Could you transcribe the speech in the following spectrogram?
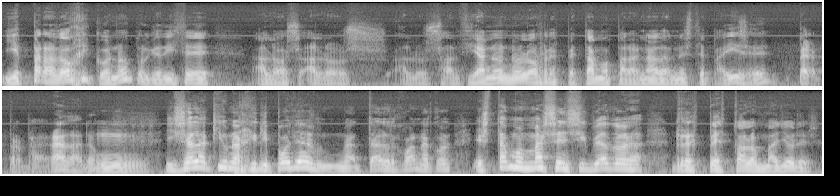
y es paradójico, ¿no? Porque dice, a los, a los, a los ancianos no los respetamos para nada en este país, ¿eh? Pero, pero para nada, ¿no? Mm. Y sale aquí una gilipollas, una tal Juana, estamos más sensibilizados respecto a los mayores.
